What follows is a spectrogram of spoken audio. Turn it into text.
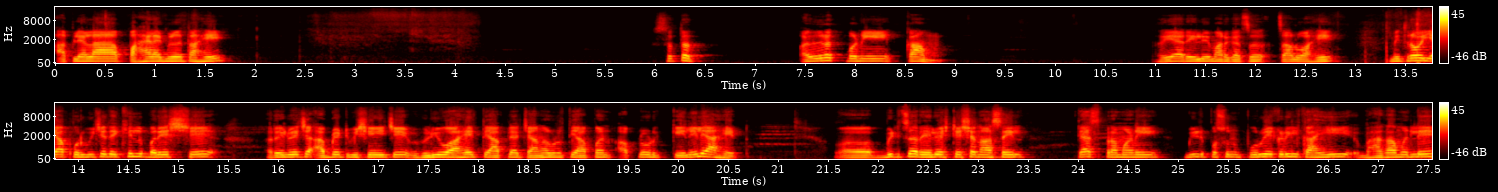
आपल्याला पाहायला मिळत आहे. सतत अविरतपणे काम या रेल्वे मार्गाचं चालू आहे. मित्र यापूर्वीचे देखील बरेचसे रेल्वेच्या अपडेटविषयीचे व्हिडिओ आहेत ते आपल्या चॅनलवरती आपण अपलोड केलेले आहेत. बीडचं रेल्वे स्टेशन असेल त्याचप्रमाणे बीडपासून पूर्वेकडील काही भागामधले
